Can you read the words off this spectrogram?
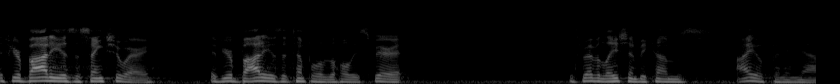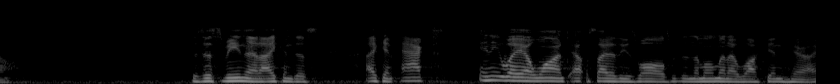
If your body is a sanctuary, if your body is a temple of the Holy Spirit, this revelation becomes eye opening now. Does this mean that I can just I can act any way I want outside of these walls, but then the moment I walk in here, I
